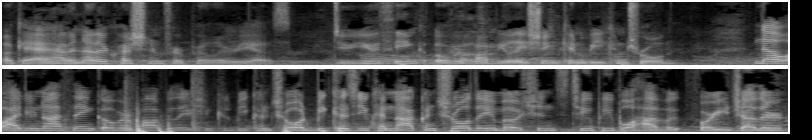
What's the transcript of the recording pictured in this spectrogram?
Okay, I have another question for Perla Rios. Do you think overpopulation can be controlled? No, I do not think overpopulation could be controlled because you cannot control the emotions two people have for each other.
